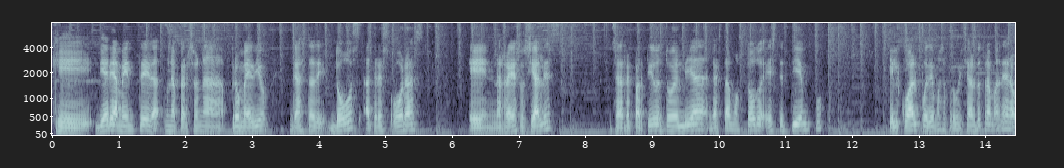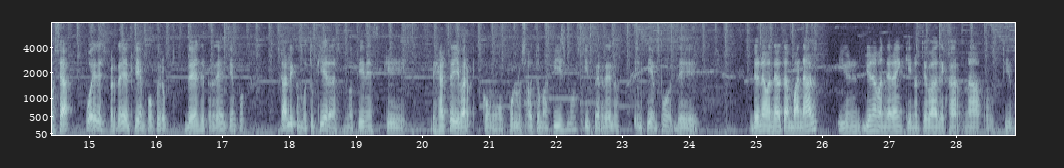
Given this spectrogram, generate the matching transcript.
que diariamente una persona promedio gasta de 2 a 3 horas en las redes sociales? O sea, repartido en todo el día, gastamos todo este tiempo, el cual podemos aprovechar de otra manera. O sea, puedes perder el tiempo, pero debes de perder el tiempo tal y como tú quieras. No tienes que dejarte llevar como por los automatismos y perder el tiempo de, de una manera tan banal y de una manera en que no te va a dejar nada productivo.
